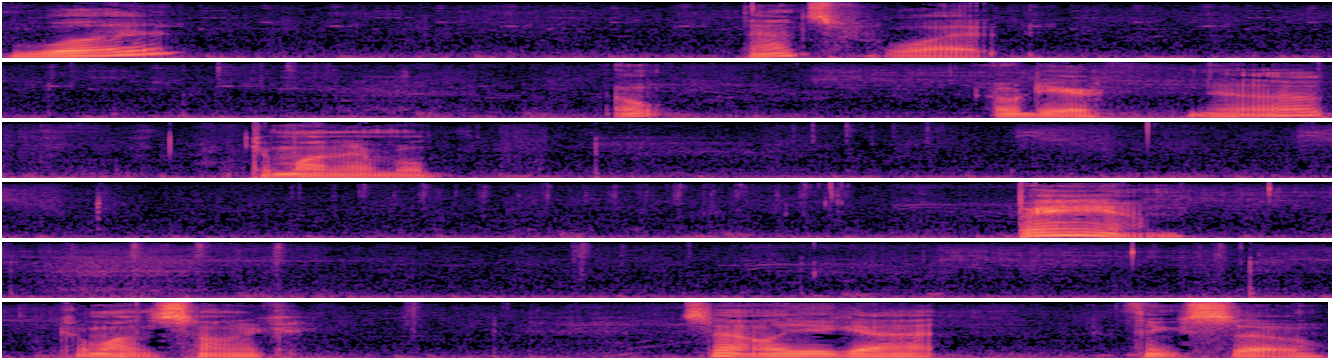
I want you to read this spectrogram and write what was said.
What? That's what. Oh. Oh dear. No. Come on, Emerl. Bam. Come on, Sonic. Is that all you got? I think so.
